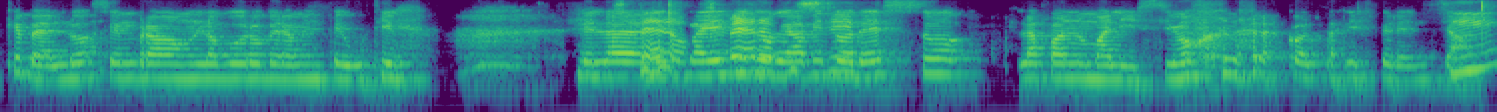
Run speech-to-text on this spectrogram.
che bello, sembra un lavoro veramente utile. Nella, spero, nel paese dove abito sì. adesso la fanno malissimo, la raccolta differenziata. Sì?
